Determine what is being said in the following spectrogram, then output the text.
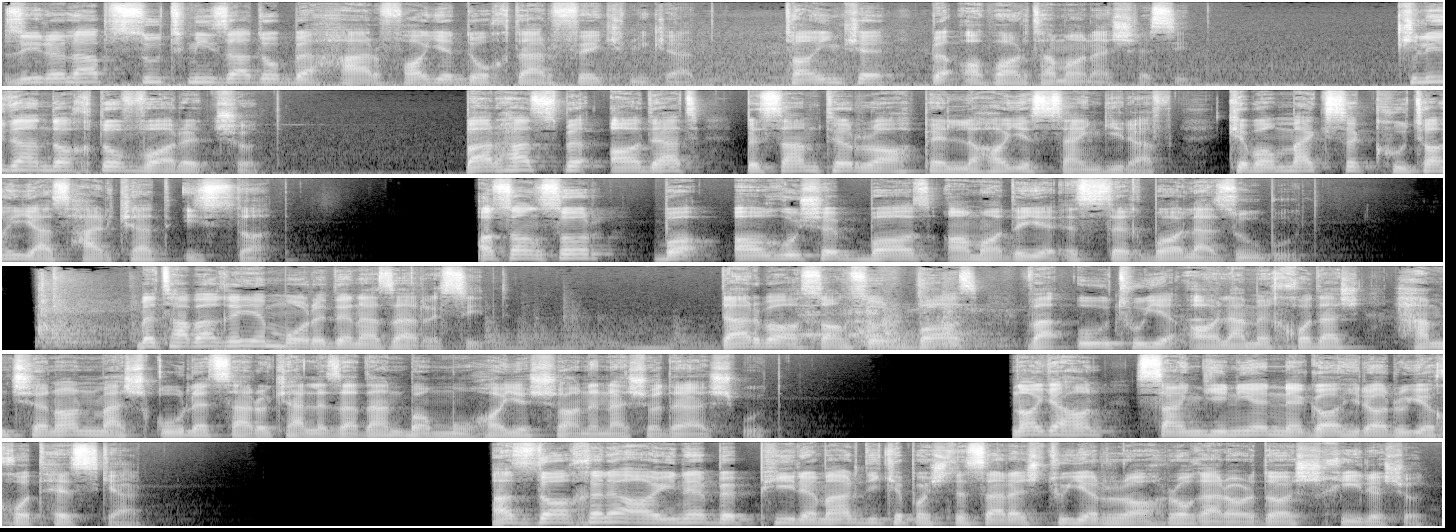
زیر لب سوت می‌زد و به حرفهای دختر فکر می‌کرد تا اینکه به آپارتمانش رسید. کلید انداخت و وارد شد. بر حسب عادت به سمت راه پله های سنگی رفت. که با مکس کوتاهی از حرکت ایستاد. آسانسور با آغوش باز آماده استقبال از او بود. به طبقه مورد نظر رسید. درب آسانسور باز و او توی عالم خودش همچنان مشغول سر و کله زدن با موهای شانه نشده اش بود. ناگهان سنگینی نگاهی را روی خود حس کرد. از داخل آینه به پیرمردی که پشت سرش توی راهرو قرار داشت خیره شد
